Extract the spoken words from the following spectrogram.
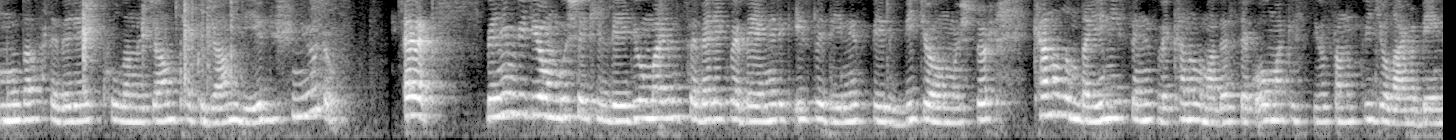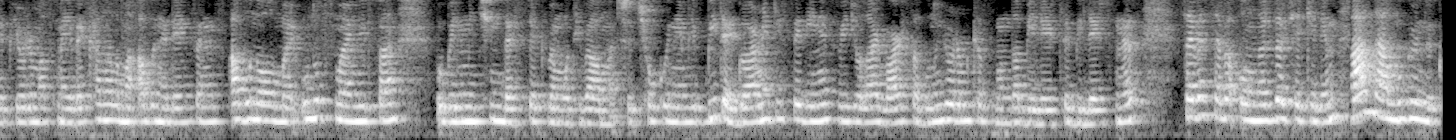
Bunu da severek kullanacağım, takacağım diye düşünüyorum. Evet, benim videom bu şekildeydi. Umarım severek ve beğenerek izlediğiniz bir video olmuştur. Kanalımda yeniyseniz ve kanalıma destek olmak istiyorsanız videolarımı beğenip yorum atmayı ve kanalıma abone değilseniz abone olmayı unutmayın lütfen. Bu benim için destek ve motive amaçlı çok önemli. Bir de görmek istediğiniz videolar varsa bunu yorum kısmında belirtebilirsiniz. Seve seve onları da çekelim. Benden bugünlük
